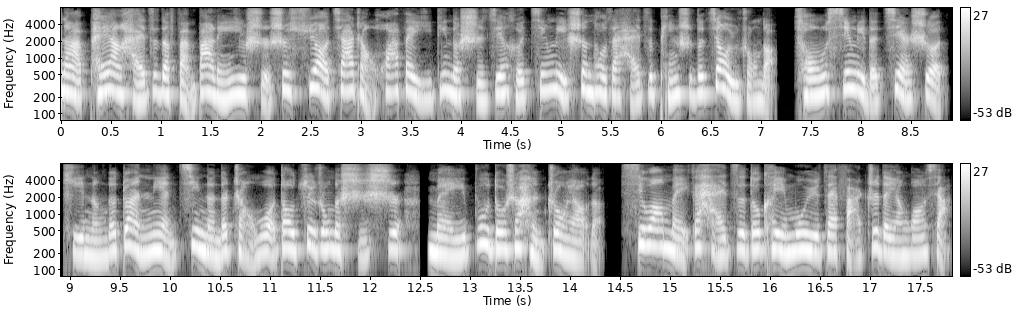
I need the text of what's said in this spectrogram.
那培养孩子的反霸凌意识是需要家长花费一定的时间和精力渗透在孩子平时的教育中的。从心理的建设、体能的锻炼、技能的掌握到最终的实施，每一步都是很重要的。希望每个孩子都可以沐浴在法治的阳光下，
